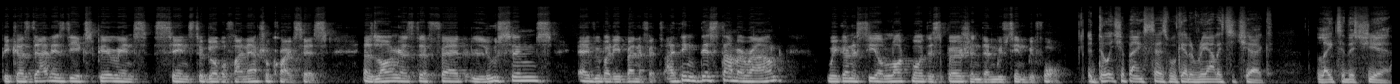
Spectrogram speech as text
because that is the experience since the global financial crisis. As long as the Fed loosens, everybody benefits. I think this time around, we're going to see a lot more dispersion than we've seen before. Deutsche Bank says we'll get a reality check later this year.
